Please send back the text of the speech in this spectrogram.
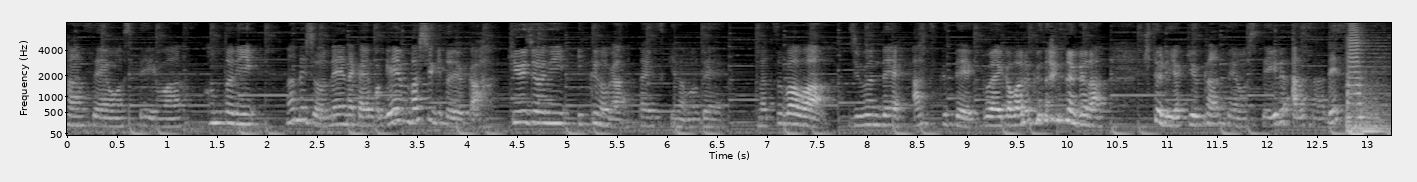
観戦をしています。本当に何でしょうね。なんかやっぱ現場主義というか球場に行くのが大好きなので夏場は自分で暑くて具合が悪くなりながら一人野球観戦をしているアラサーです。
